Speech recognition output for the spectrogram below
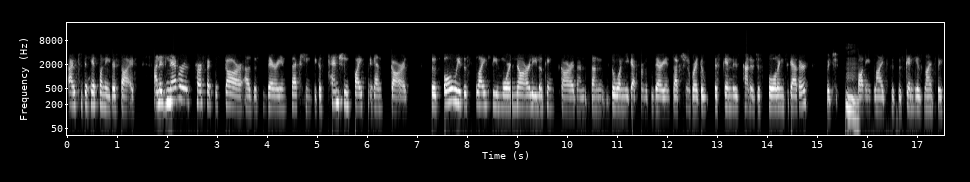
out to the hip on either side, and is never as perfect a scar as a cesarean section because tension fights against scars. So it's always a slightly more gnarly looking scar than than the one you get from a cesarean section, where the the skin is kind of just falling together, which Mm. bodies like because the skin heals nicely.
